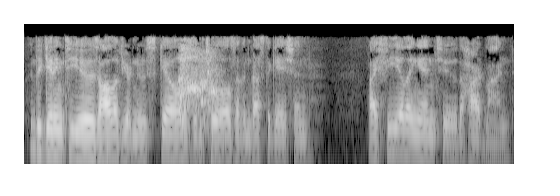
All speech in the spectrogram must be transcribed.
and beginning to use all of your new skills and tools of investigation by feeling into the heart mind.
